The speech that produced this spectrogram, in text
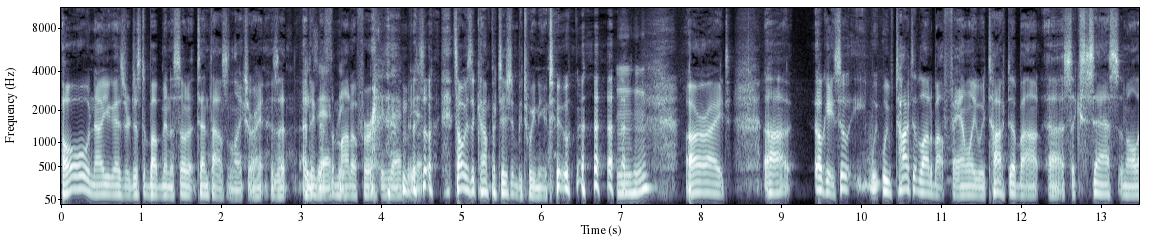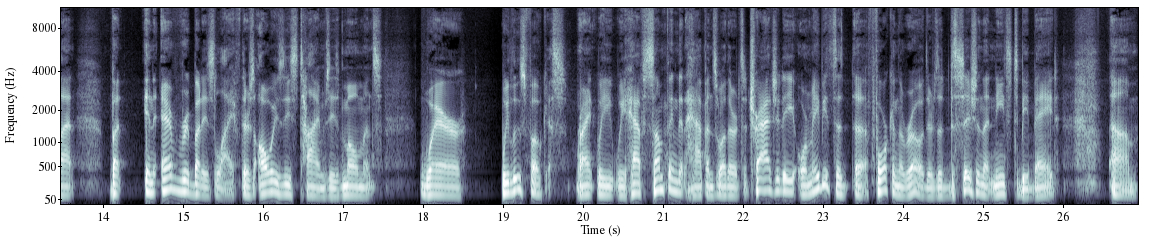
Oh, now you guys are just above Minnesota at 10,000 lakes, right? Is that I think that's the motto for Exactly it. It's always a competition between you two. hmm All right. Uh, okay, so we, we've talked a lot about family. We talked about uh, success and all that. But in everybody's life, there's always these times, these moments where we lose focus, right? We we have something that happens, whether it's a tragedy or maybe it's a, a fork in the road. There's a decision that needs to be made. Um,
